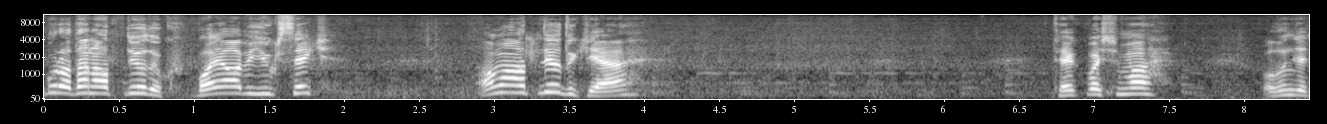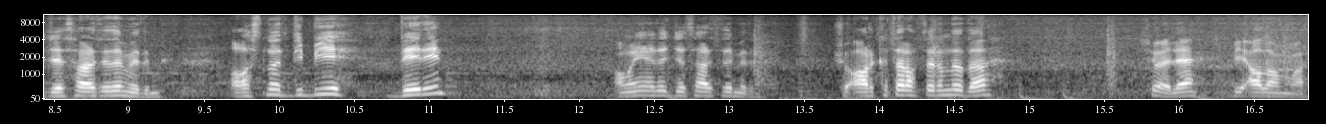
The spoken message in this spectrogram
Buradan atlıyorduk. Bayağı bir yüksek. Ama atlıyorduk ya. Tek başıma olunca cesaret edemedim. Aslında dibi derin ama yine de cesaret edemedim. Şu arka taraflarında da şöyle bir alan var.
